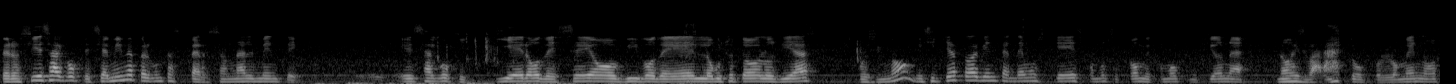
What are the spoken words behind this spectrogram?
pero sí es algo que si a mí me preguntas personalmente, eh, es algo que quiero, deseo, vivo de él, lo uso todos los días, pues no, ni siquiera todavía entendemos qué es, cómo se come, cómo funciona, no es barato, por lo menos.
